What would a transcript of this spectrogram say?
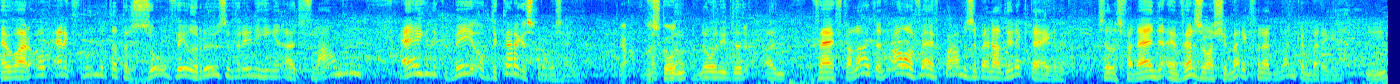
En we waren ook erg verwonderd dat er zoveel reuzenverenigingen uit Vlaanderen eigenlijk mee op de kar gesprongen zijn. Ja, dus gewoon... nodigde er een vijftal uit en alle vijf kwamen ze bijna direct eigenlijk. Zelfs van einde en ver, zoals je merkt vanuit Blankenbergen. Mm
